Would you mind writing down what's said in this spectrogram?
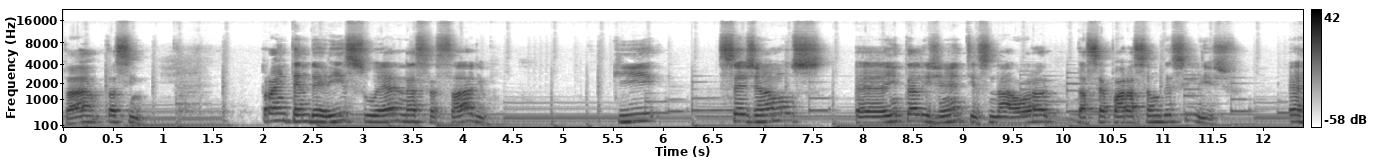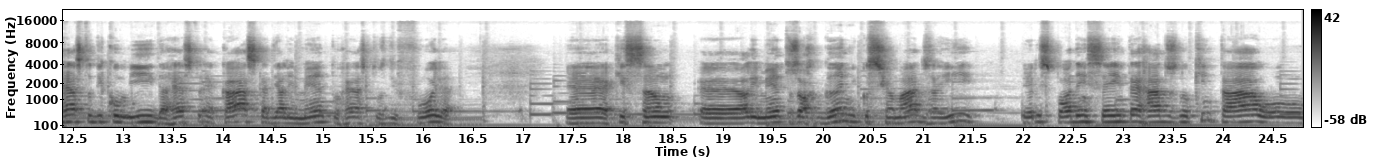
Tá? Então, assim, para entender isso é necessário que sejamos é, inteligentes na hora da separação desse lixo. É resto de comida, resto é casca de alimento, restos de folha, é, que são é, alimentos orgânicos chamados aí, eles podem ser enterrados no quintal ou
